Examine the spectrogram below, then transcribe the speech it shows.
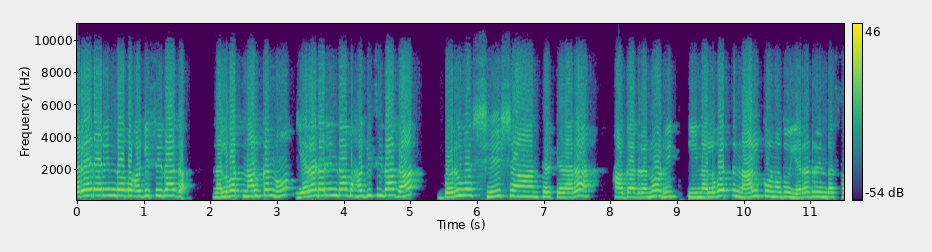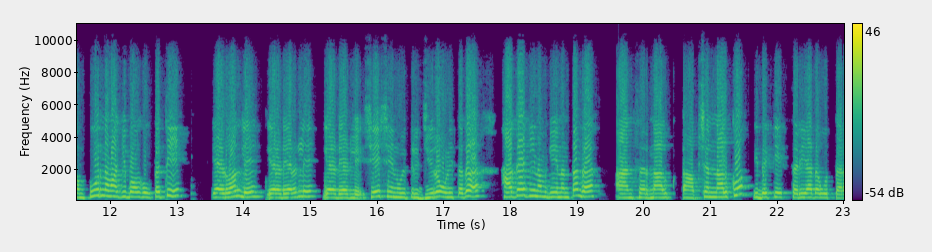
ಎರಡರಿಂದ ಭಾಗಿಸಿದಾಗ, ನಲ್ವತ್ನಾಲ್ಕನ್ನು ಎರಡರಿಂದ ಭಾಗಿಸಿದಾಗ ಬರುವ ಶೇಷ ಅಂತ ಹೇಳಿ ಕೇಳಾರ ಹಾಗಾದ್ರ ನೋಡ್ರಿ, ಈ ನಲ್ವತ್ನಾಲ್ಕು ಅನ್ನೋದು ಎರಡರಿಂದ ಸಂಪೂರ್ಣವಾಗಿ ಹೋಗ್ತತಿ. ಎರಡ್ ಒಂದ್ಲೆ, ಎರಡ್ ಎರಡ್ಲೆ ಎರಡ್ ಎರಡ್ಲೆ. ಶೇಷ ಏನ್ ಉಳಿತ್ರಿ? ಜೀರೋ ಉಳಿತದ? ಹಾಗಾಗಿ ನಮ್ಗೆ ಏನಂತಂದ್ರ ಆನ್ಸರ್ ನಾಲ್ಕು ಆಪ್ಷನ್ ನಾಲ್ಕು, ಇದಕ್ಕೆ ಸರಿಯಾದ ಉತ್ತರ.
